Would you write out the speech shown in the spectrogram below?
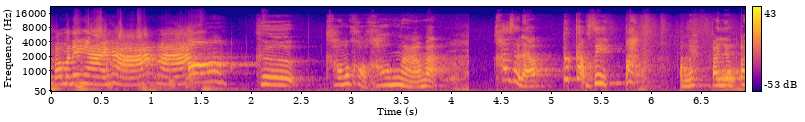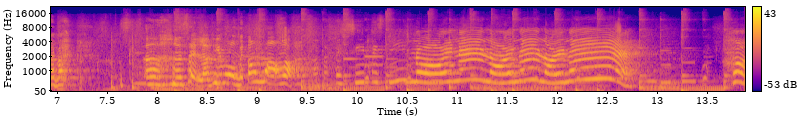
เข้ามาได้ไงคะฮะอ๋อคือเขามาขอเข้าห้องน้ำอะเข้าเสร็จแล้วก็กลับสิไปเอาเลยไปเร็วไปไปเออเสร็จแล้วพี่โมไม่ต้องมองหรอกไปไปไปสิไปสิน้อยแน่น้อยแน่น้อยแน่ฮะ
